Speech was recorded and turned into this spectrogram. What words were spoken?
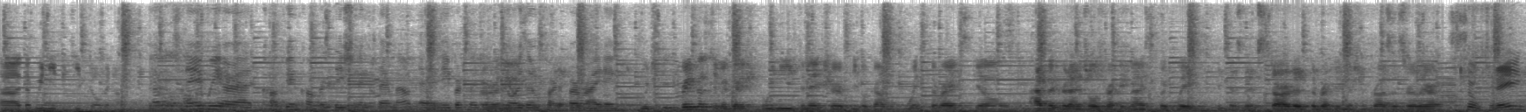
uh, that we need to keep building on. Today we are at Coffee and Conversation in Claremont, a neighborhood in the northern part of our riding. Which brings us to immigration. We need to make sure people come with the right skills, have their credentials recognized quickly because they've started the recognition process earlier. So today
